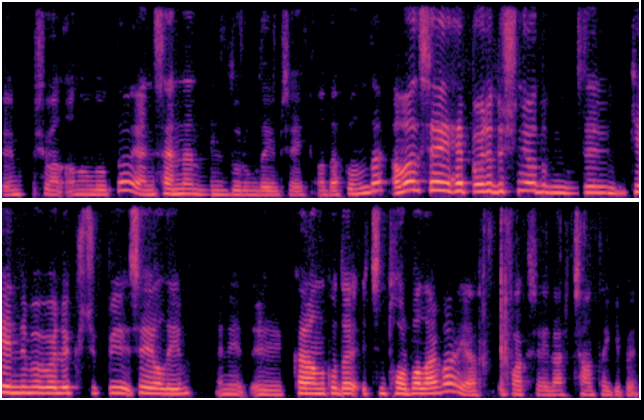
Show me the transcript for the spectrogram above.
benim şu an analogda yani senden durumdayım şey ada konuda. Ama şey hep böyle düşünüyordum işte kendime böyle küçük bir şey alayım. Hani e, karanlık oda için torbalar var ya ufak şeyler çanta gibi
